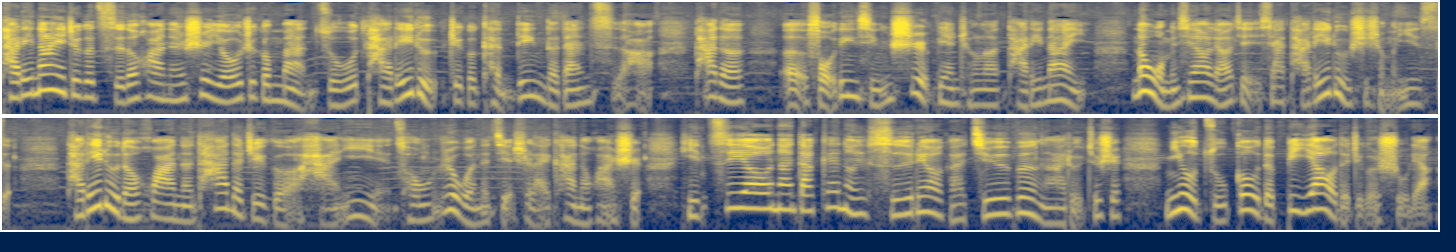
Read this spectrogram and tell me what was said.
塔利奈这个词的话呢，是由这个满足塔利鲁这个肯定的单词哈，它的呃否定形式变成了塔利奈。那我们先要了解一下塔利鲁是什么意思。塔利鲁的话呢，它的这个含义从日文的解释来看的话是，就是你有足够的必要的这个数量，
